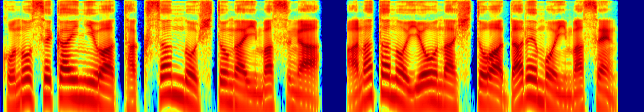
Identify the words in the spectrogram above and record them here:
この世界にはたくさんの人がいますが、あなたのような人は誰もいません。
